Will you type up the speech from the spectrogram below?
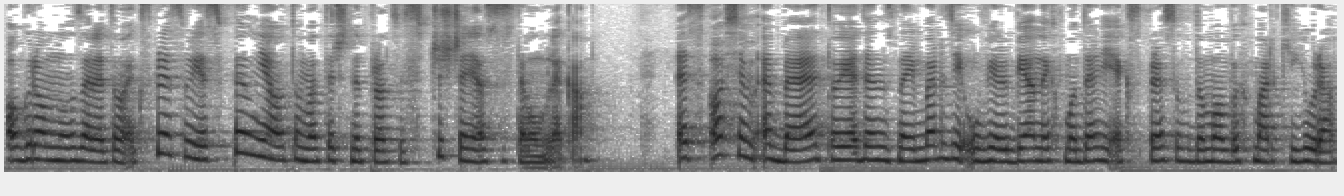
Ogromną zaletą ekspresu jest w pełni automatyczny proces czyszczenia systemu mleka. S8EB to jeden z najbardziej uwielbianych modeli ekspresów domowych marki Jura.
